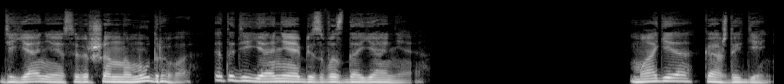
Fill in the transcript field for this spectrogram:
Деяние совершенно мудрого — это деяние без воздаяния. Магия каждый день.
